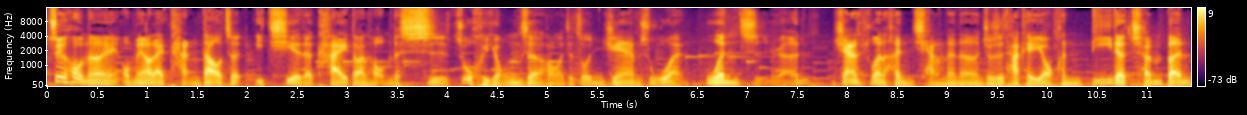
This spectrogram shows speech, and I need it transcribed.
最后呢，我们要来谈到这一切的开端哈，我们的始作俑者哈，叫做 James Wan 温子仁。James Wan 很强的呢，就是他可以用很低的成本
